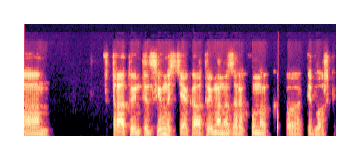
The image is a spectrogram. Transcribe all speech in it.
е, втрату інтенсивності, яка отримана за рахунок підложки.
